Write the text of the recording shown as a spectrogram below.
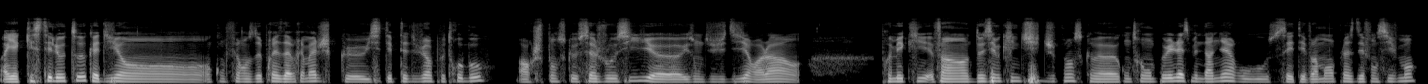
Ah, Il y a Castellotto qui a dit en, conférence de presse d'après-match qu'il s'était peut-être vu un peu trop beau. Alors je pense que ça joue aussi. ils ont dû se dire voilà, premier enfin deuxième clean sheet, je pense, que, contre Montpellier la semaine dernière où ça a été vraiment en place défensivement.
